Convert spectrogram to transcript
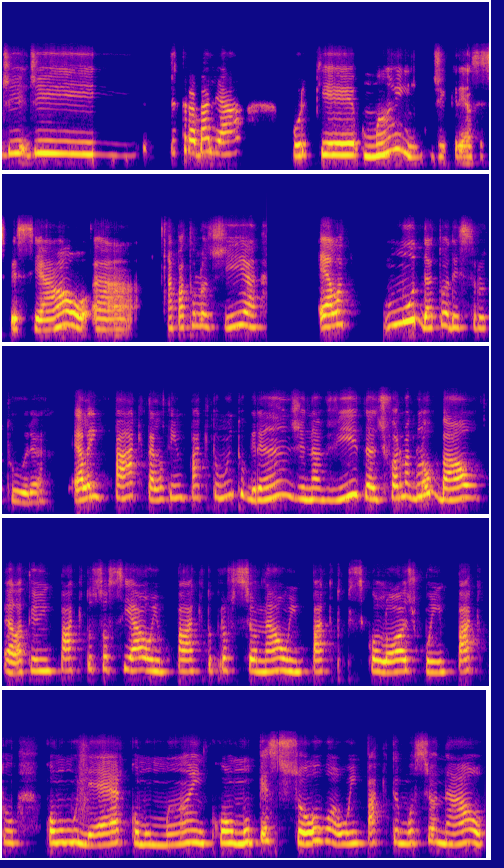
de, de, de trabalhar, porque mãe de criança especial, a, a patologia, ela muda toda a estrutura, ela impacta, ela tem um impacto muito grande na vida de forma global. Ela tem um impacto social, um impacto profissional, um impacto psicológico, um impacto como mulher, como mãe, como pessoa, o um impacto emocional.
